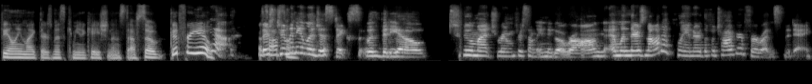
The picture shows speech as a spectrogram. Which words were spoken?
feeling like there's miscommunication and stuff. So good for you. Yeah. That's there's awesome. too many logistics with video too much room for something to go wrong. And when there's not a planner, the photographer runs the day,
